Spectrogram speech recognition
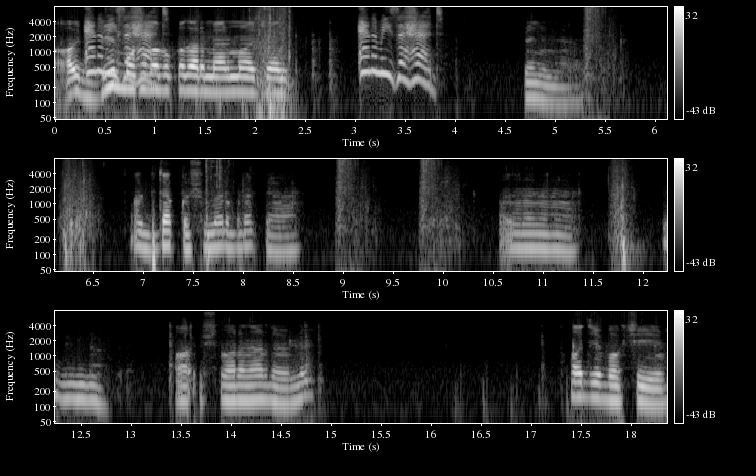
Abi bir ahead. bu kadar mermi açan Enemies ahead! benim ya. Abi bir dakika şunları bırak ya. Aynen aynen aynen. Aa 3 numara nerede öyle? Hadi bakayım.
